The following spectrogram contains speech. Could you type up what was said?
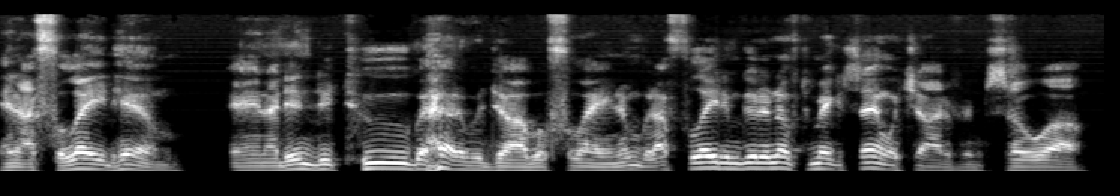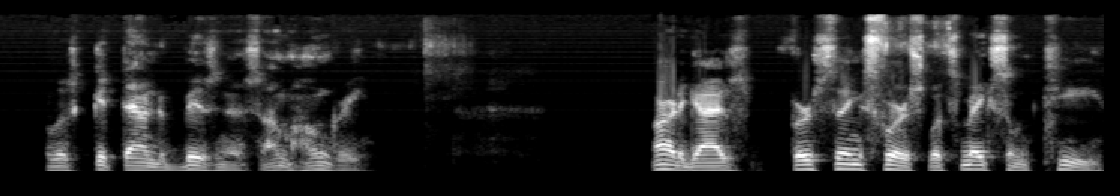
and I filleted him, and I didn't do too bad of a job of filleting him, but I filleted him good enough to make a sandwich out of him, so uh, let's get down to business. I'm hungry. All right, guys, first things first, let's make some tea.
